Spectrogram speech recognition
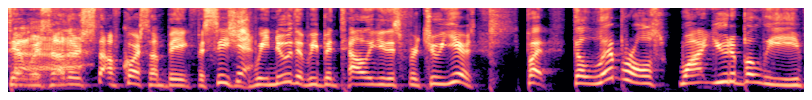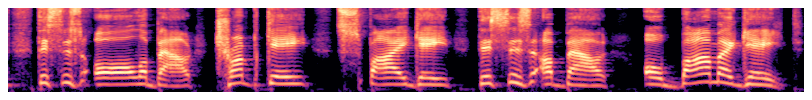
there was other stuff. Of course, I'm being facetious. Yeah. We knew that we've been telling you this for two years. But the liberals want you to believe this is all about Trumpgate, Spygate. This is about Obamagate.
